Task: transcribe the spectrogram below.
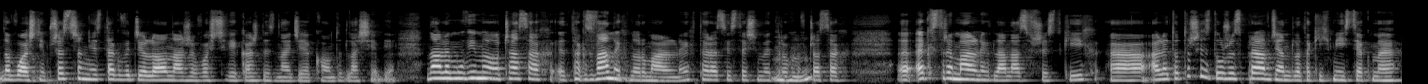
no właśnie, przestrzeń jest tak wydzielona, że właściwie każdy znajdzie kąt dla siebie. No ale mówimy o czasach tak zwanych normalnych. Teraz jesteśmy trochę mhm. w czasach e, ekstremalnych dla nas wszystkich, ale to też jest duży sprawdzian dla takich miejsc jak my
